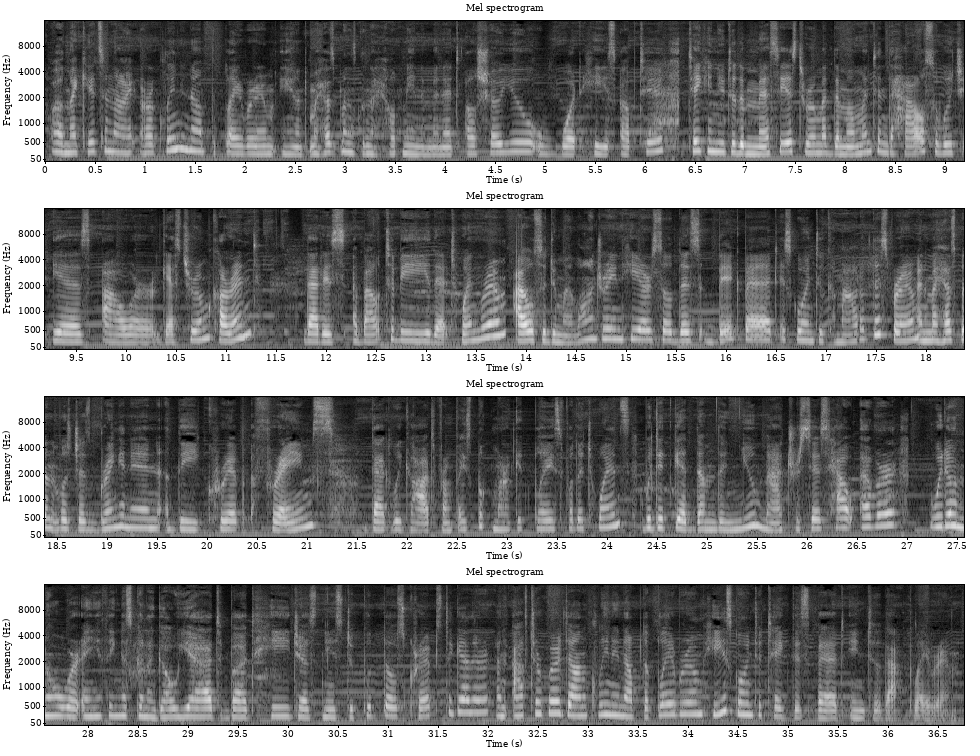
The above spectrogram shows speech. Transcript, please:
Well, my kids and I are cleaning up the playroom and my husband's gonna help me in a minute. I'll show you what he's up to. Taking you to the messiest room at the moment in the house, which is our guest room current that is about to be the twin room. I also do my laundry in here, so this big bed is going to come out of this room. And my husband was just bringing in the crib frames that we got from Facebook Marketplace for the twins. We did get them the new mattresses, however, we don't know where anything is gonna go yet, but he just needs to put those cribs together and after we're done cleaning up the playroom, he's going to take this bed into that playroom.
